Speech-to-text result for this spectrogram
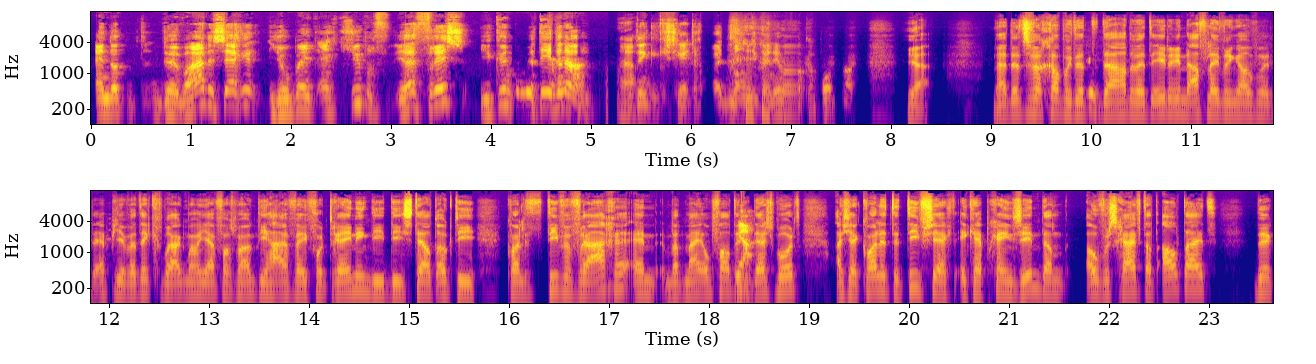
En dat de waarden zeggen, je bent echt super hè, fris, je kunt er weer tegenaan. Ja. Dan denk ik, scheet toch uit man, ik ben helemaal kapot. Ja. Nou, dat is wel grappig. Dat, daar hadden we het eerder in de aflevering over het appje wat ik gebruik. Maar jij volgens mij ook die HRV voor training. Die, die stelt ook die kwalitatieve vragen. En wat mij opvalt in Ja. het dashboard. Als jij kwalitatief zegt, ik heb geen zin. Dan overschrijft dat altijd de,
